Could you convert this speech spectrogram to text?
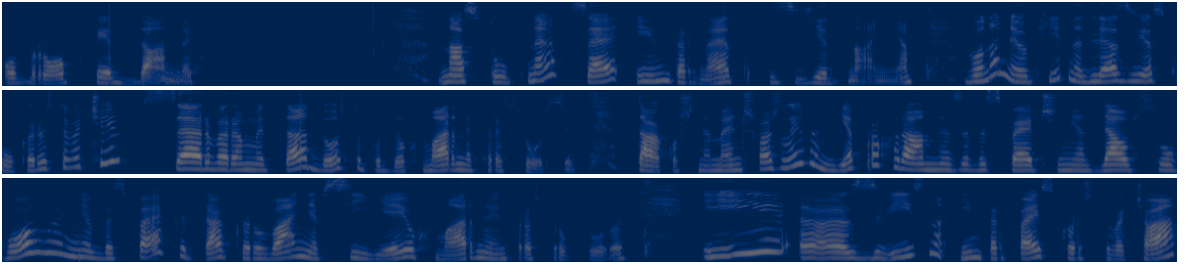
обробки даних. Наступне це інтернет-з'єднання. Воно необхідне для зв'язку користувачів з серверами та доступу до хмарних ресурсів. Також не менш важливим є програмне забезпечення для обслуговування безпеки та керування всією хмарною інфраструктурою. І, е, звісно, інтерфейс користувача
